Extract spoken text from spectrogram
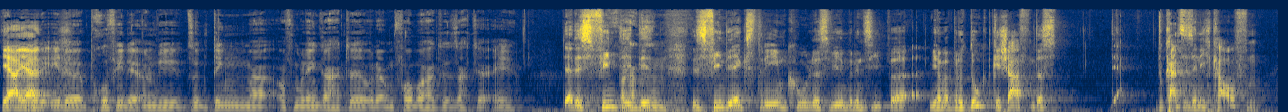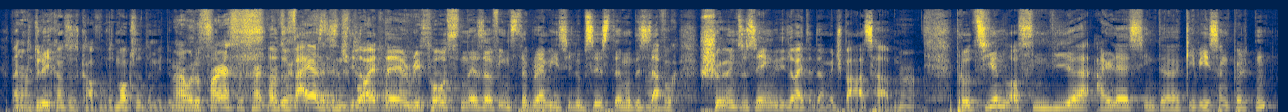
ja, ja. jede, jede Profi, der irgendwie so ein Ding mal auf dem Lenker hatte oder am Vorbau hatte, sagt ja, ey, Ja, das finde ich, das, das finde ich extrem cool, dass wir im Prinzip, äh, wir haben ein Produkt geschaffen, das, ja, du kannst es ja nicht kaufen. Meine, Ja. Natürlich kannst du es kaufen, was magst du damit? Du Ja, aber du feierst es halt, Aber du halt feierst es und die Leute ja. reposten es auf Instagram, Easy Loop System und es ist einfach schön zu sehen, wie die Leute damit Spaß haben. Ja. Produzieren lassen wir alles in der GW St. Pölten.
